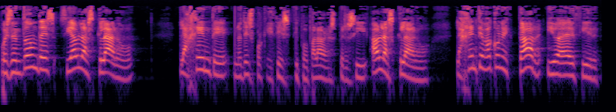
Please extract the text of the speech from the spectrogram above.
Pues entonces, si hablas claro, la gente, no tienes por qué decir ese tipo de palabras, pero si hablas claro, la gente va a conectar y va a decir,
